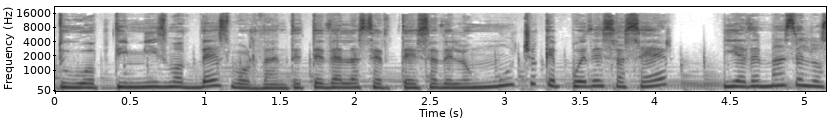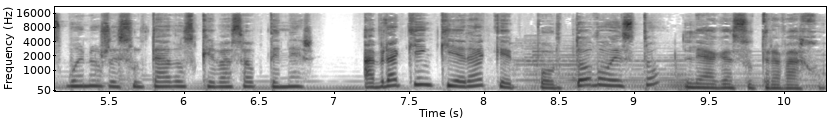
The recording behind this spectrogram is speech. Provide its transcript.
Tu optimismo desbordante te da la certeza de lo mucho que puedes hacer y además de los buenos resultados que vas a obtener. Habrá quien quiera que por todo esto le haga su trabajo,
